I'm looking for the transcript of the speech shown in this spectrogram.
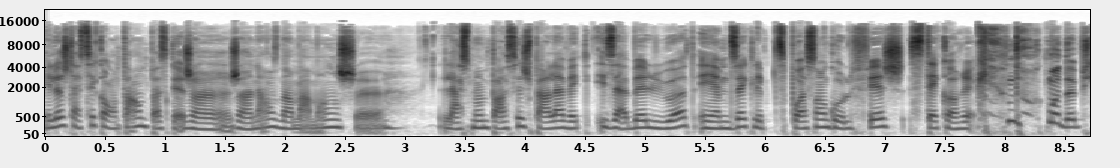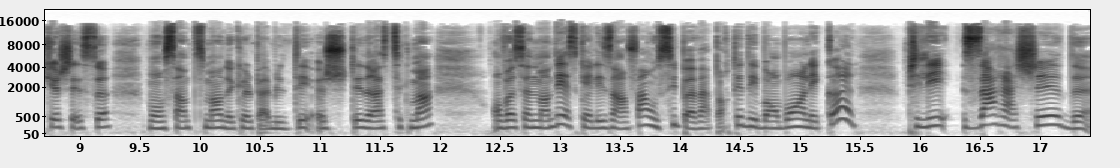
Et là, je suis assez contente parce que j'ai un, un as dans ma manche. Euh, la semaine passée, je parlais avec Isabelle Huot et elle me disait que les petits poissons goldfish, c'était correct. Donc, moi, depuis que je sais ça, mon sentiment de culpabilité a chuté drastiquement. On va se demander, est-ce que les enfants aussi peuvent apporter des bonbons à l'école? Puis les arachides,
